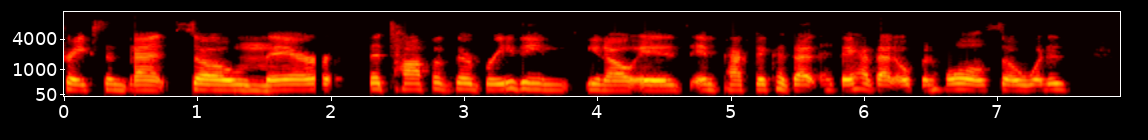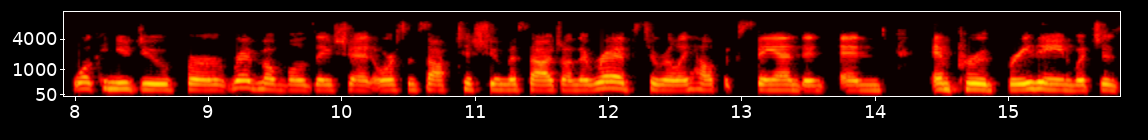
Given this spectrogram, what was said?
trachs and vents. So mm. they're the top of their breathing, you know, is impacted because that they have that open hole. So what is what can you do for rib mobilization or some soft tissue massage on the ribs to really help expand and, and improve breathing, which is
